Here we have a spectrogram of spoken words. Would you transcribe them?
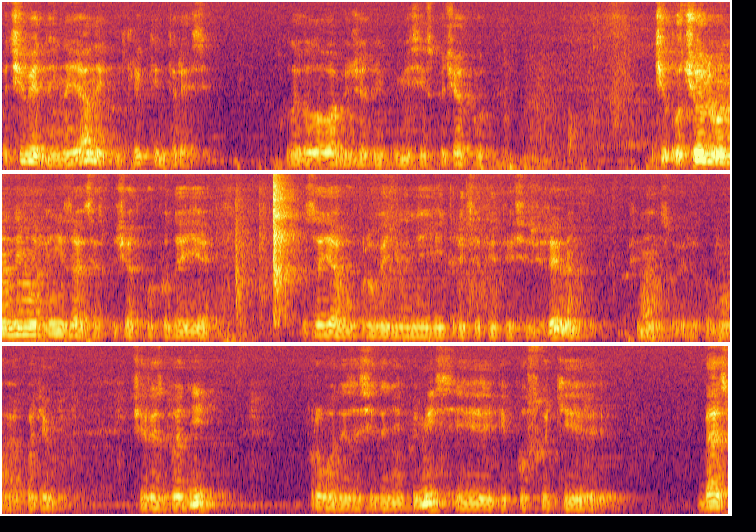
очевидний наявний конфлікт інтересів. Коли голова бюджетної комісії спочатку, очолювана ним організація спочатку подає заяву про виділення їй 30 тисяч гривень фінансової допомоги, а потім через два дні проводить засідання комісії і, по суті, без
